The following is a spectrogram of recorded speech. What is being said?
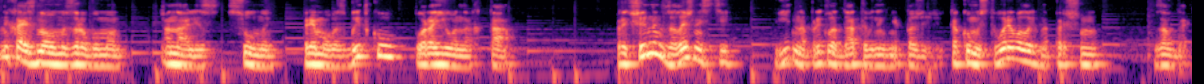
Нехай знову ми зробимо аналіз суми прямого збитку по районах та причинах в залежності від, наприклад, дати виникнення пожежі. Таку ми створювали на першому завданні.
